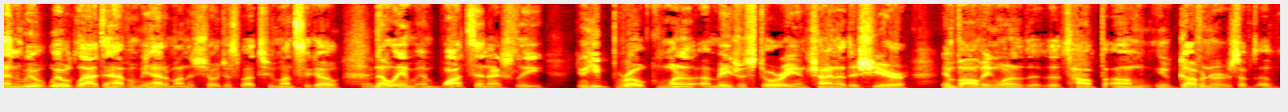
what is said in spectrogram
And we we were glad to have him. We had him on the show just about two months ago. No, and, and Watson actually, you know, he broke one a major story in China this year involving one of the, the top um, you know, governors of, of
